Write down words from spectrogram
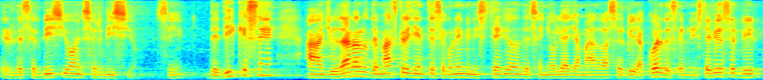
el de servicio en servicio. ¿Sí? Dedíquese a ayudar a los demás creyentes según el ministerio donde el Señor le ha llamado a servir. Acuérdese, el ministerio de servir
